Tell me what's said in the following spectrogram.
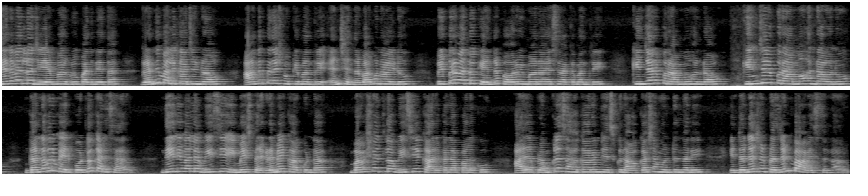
జనవరిలో జిఎంఆర్ గ్రూప్ అధినేత గ్రంథి మల్లికార్జునరావు ఆంధ్రప్రదేశ్ ముఖ్యమంత్రి ఎన్ చంద్రబాబు నాయుడు ఫిబ్రవరిలో కేంద్ర పౌర విమానయాన శాఖ మంత్రి కింజరపు రామ్మోహన్ రావు కింజరపు రామ్మోహన్ రావును గన్నవరం ఎయిర్పోర్ట్లో కలిశారు. దీనివల్ల వీసీఏ ఇమేజ్ పెరగడమే కాకుండా భవిష్యత్తులో వీసీఏ కార్యకలాపాలకు ఆయా ప్రముఖుల సహకారం తీసుకునే అవకాశం ఉంటుందని ఇంటర్నేషనల్ ప్రెసిడెంట్ భావిస్తున్నారు.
